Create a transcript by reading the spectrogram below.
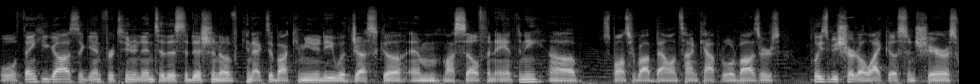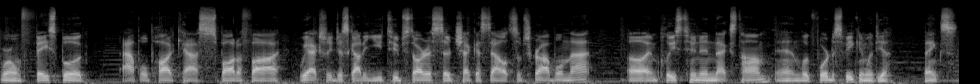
Well, thank you guys again for tuning in to this edition of Connected by Community with Jessica and myself and Anthony, uh, sponsored by Ballantyne Capital Advisors. Please be sure to like us and share us. We're on Facebook, Apple Podcasts, Spotify. We actually just got a YouTube started, so check us out, subscribe on that. Uh, and please tune in next time and look forward to speaking with you. Thanks.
